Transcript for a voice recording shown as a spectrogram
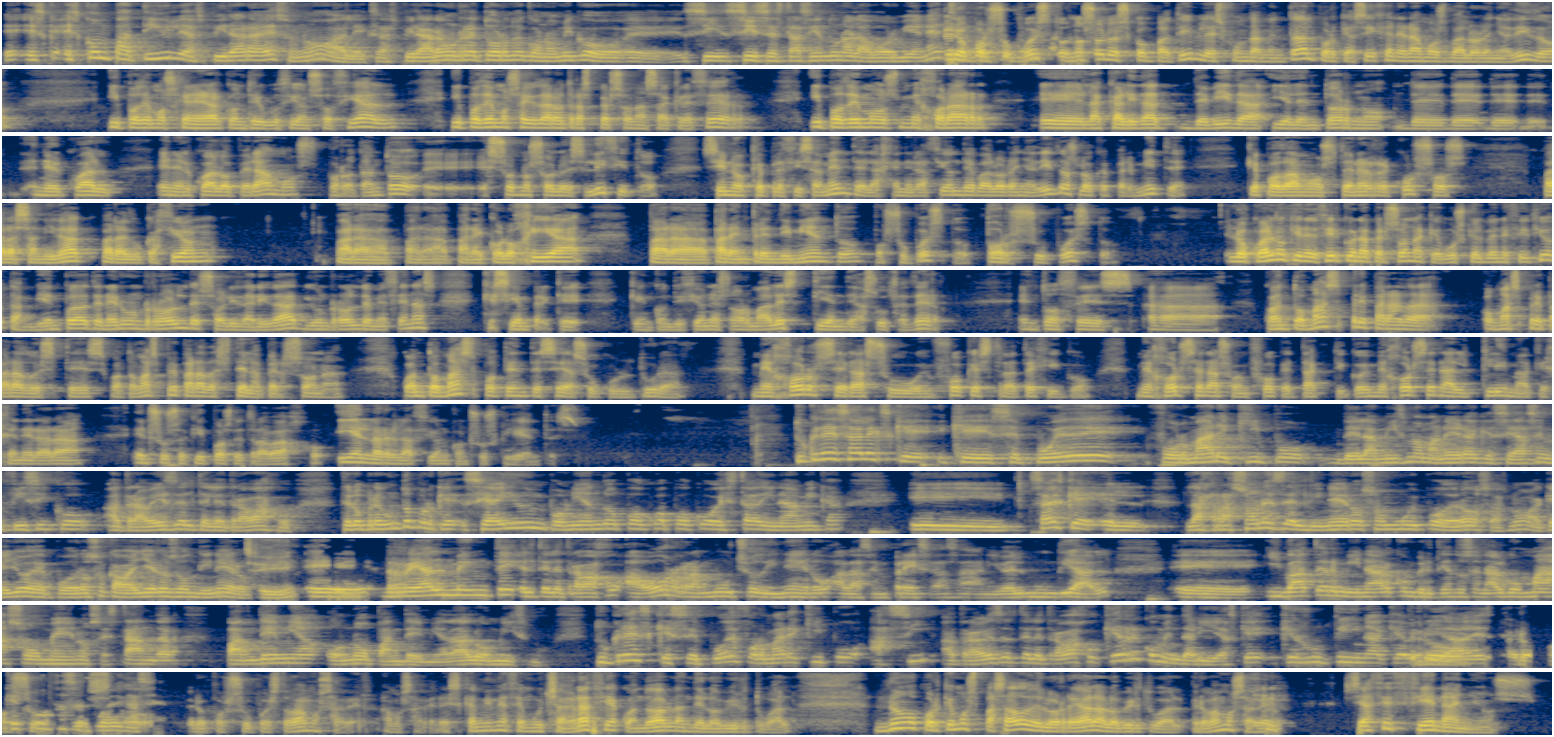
E, es, es, compatible aspirar a eso, ¿no, Alex? Aspirar a un retorno económico eh, si, si, se está haciendo una labor bien hecha. Pero por supuesto, no solo es compatible, es fundamental porque así generamos valor añadido y podemos generar contribución social y podemos ayudar a otras personas a crecer y podemos mejorar eh, la calidad de vida y el entorno de, de, de, en el cual en el cual operamos. Por lo tanto, eh, eso no solo es lícito, sino que precisamente la generación de valor añadido es lo que permite que podamos tener recursos para sanidad, para educación, para, para, ecología, para, para emprendimiento, por supuesto, por supuesto. Lo cual no quiere decir que una persona que busque el beneficio también pueda tener un rol de solidaridad y un rol de mecenas que siempre, que, que en condiciones normales tiende a suceder. Entonces, ah, cuanto más preparada o más preparado estés, cuanto más preparada esté la persona, cuanto más potente sea su cultura, mejor será su enfoque estratégico, mejor será su enfoque táctico y mejor será el clima que generará en sus equipos de trabajo y en la relación con sus clientes. ¿Tú crees, Alex, que, que se puede formar equipo de la misma manera que se hace en físico a través del teletrabajo? Te lo pregunto porque se ha ido imponiendo poco a poco esta dinámica y sabes que las razones del dinero son muy poderosas, ¿no? Aquello de poderoso caballero don dinero. Eh, realmente el teletrabajo ahorra mucho dinero a las empresas a nivel mundial eh, y va a terminar convirtiéndose en algo más o menos estándar pandemia o no pandemia, da lo mismo. ¿Tú crees que se puede formar equipo así a través del teletrabajo? ¿Qué recomendarías? ¿Qué, rutina, qué habilidades, qué cosas se pueden hacer? Pero por supuesto, vamos a ver, vamos a ver. Es que a mí me hace mucha gracia cuando hablan de lo virtual. No, porque hemos pasado de lo real a lo virtual, pero vamos a ver. Si hace 100 años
